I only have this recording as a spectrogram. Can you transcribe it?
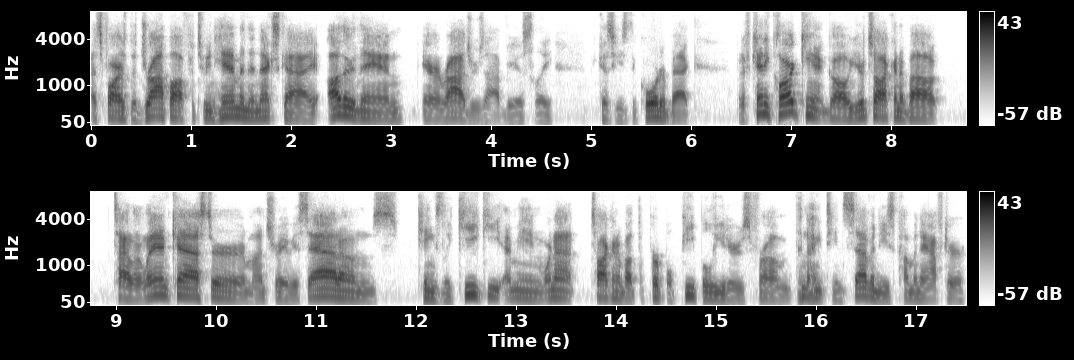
as far as the drop off between him and the next guy, other than Aaron Rodgers, obviously, because he's the quarterback. But if Kenny Clark can't go, you're talking about Tyler Lancaster, Montravius Adams, Kingsley Keke. I mean, we're not talking about the purple people eaters from the 1970s coming after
